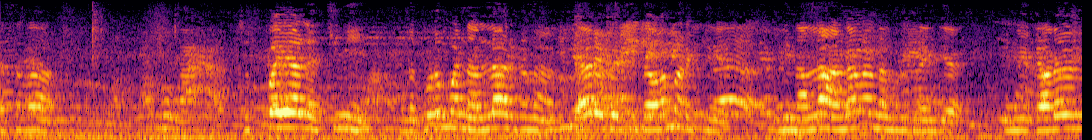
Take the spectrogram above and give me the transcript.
பேசவா? சுப்பையா லட்சுமி இந்த குடும்பம் நல்லா இருக்கணும். வேற பேருக்கு தலைமை இருக்கீங்க நீங்க நல்லா அன்னதானம் கொடுக்குறீங்க. நீங்க கடவுள்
